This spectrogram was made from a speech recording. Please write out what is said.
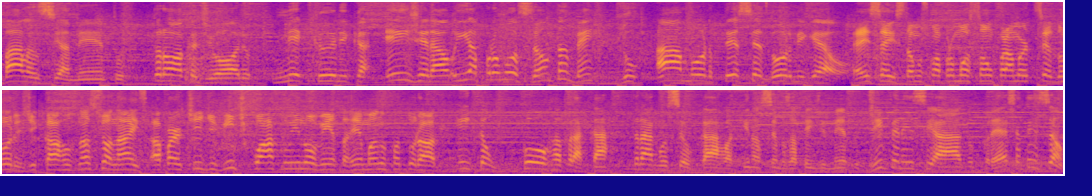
balanceamento, troca de óleo, mecânica em geral e a promoção também do amortecedor, Miguel. É isso aí, estamos com a promoção para amortecedores de carros nacionais a partir de R$ 24,90, remanufaturado. Então corra para cá, traga o seu carro aqui, nós temos atendimento diferenciado, preste atenção,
